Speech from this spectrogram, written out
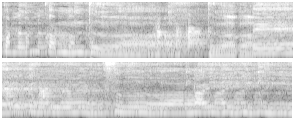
quát lớn không thừa thường đế xưa nay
